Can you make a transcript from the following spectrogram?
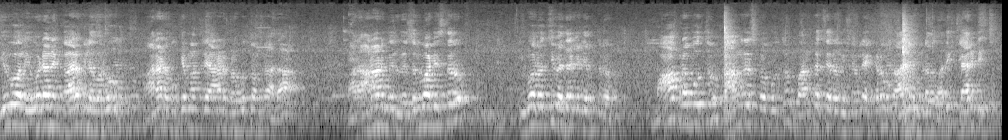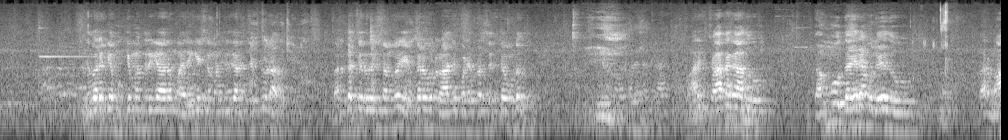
జీవోలు ఇవ్వడానికి కారకులు ఎవరు? ఆనాడు ముఖ్యమంత్రి ఆనాడు ప్రభుత్వం కాదా? మన ఆనాడు మీరు వెసులుబాటు ఇస్తారు? ఇవాళ వచ్చి వ్యతిరేకంగా చెప్తున్నారు. మా ప్రభుత్వం కాంగ్రెస్ ప్రభుత్వం బంకచర విషయంలో ఎక్కడ రాజీ ఉండదు. అది క్లారిటీ ఇదివరకే ముఖ్యమంత్రి గారు మా ఇరిగేషన్ మంత్రి గారు చెప్తున్నారు. చెరువు విషయంలో ఎక్కడ కూడా రాజీ పడే ప్రసక్తే ఉండదు. వారికి చేత కాదు. దమ్ము ధైర్యం లేదు. మరి మా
